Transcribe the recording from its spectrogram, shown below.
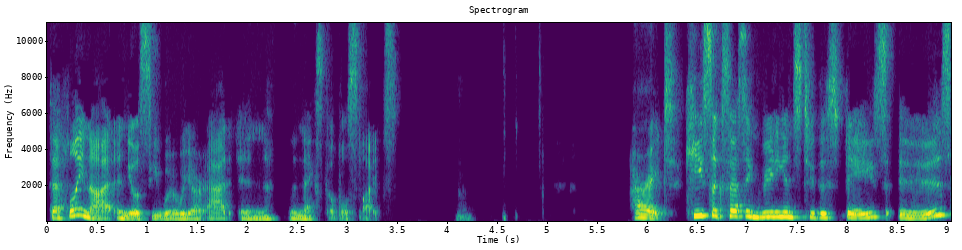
Definitely not. And you'll see where we are at in the next couple slides. All right, key success ingredients to this phase is,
